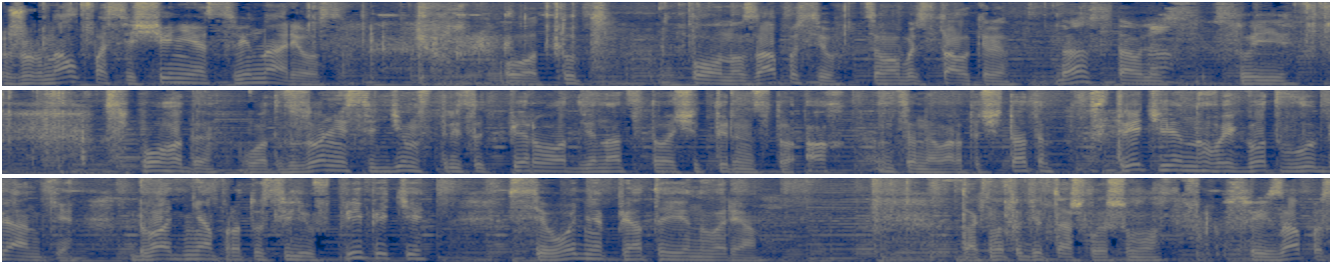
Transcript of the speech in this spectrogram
журнал посвящення свінаріуса. От тут повно записів. Це, мабуть, сталкери да, ставлять свої спогади. От в зоні сидім з 31, 12, 14. Ах, це не варто читати. Встретили Новий год в Лубянке. Два дня протусили в Прип'яті. Сьогодні 5 января. Так, ми тоді теж лишимо свій запис.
